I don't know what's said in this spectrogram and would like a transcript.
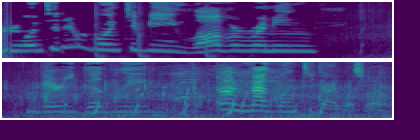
everyone, today we're going to be lava running very goodly. And I'm not going to die whatsoever.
